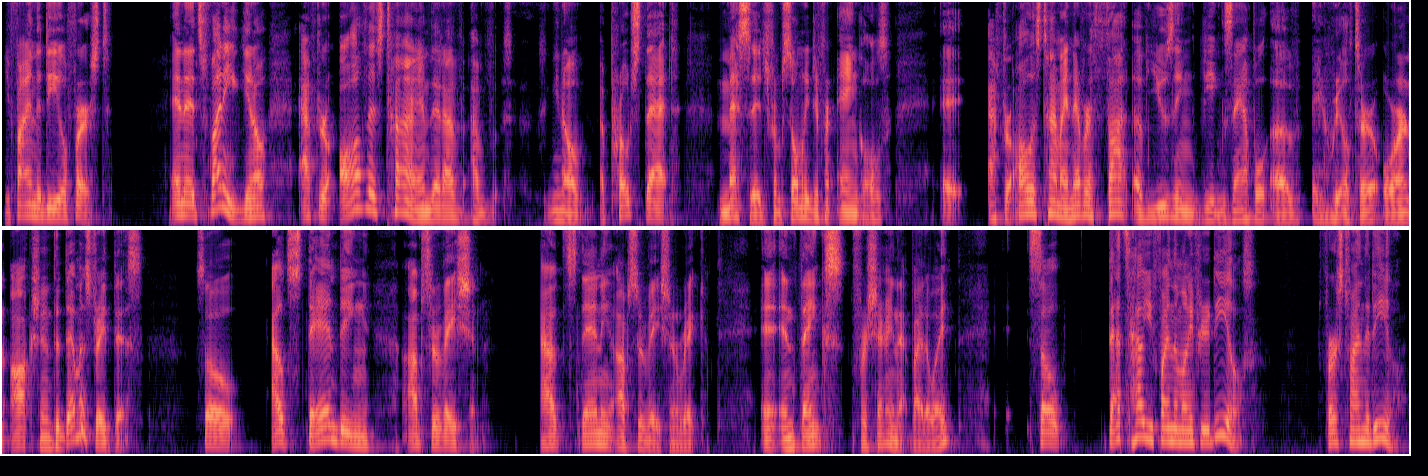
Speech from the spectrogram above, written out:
You find the deal first. And it's funny, you know, after all this time that I've, I've you know, approached that message from so many different angles, eh, after all this time, I never thought of using the example of a realtor or an auction to demonstrate this. So, outstanding observation. Outstanding observation, Rick. And, and thanks for sharing that, by the way. So that's how you find the money for your deals. First, find the deal,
